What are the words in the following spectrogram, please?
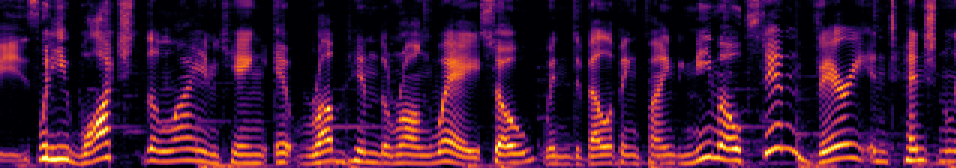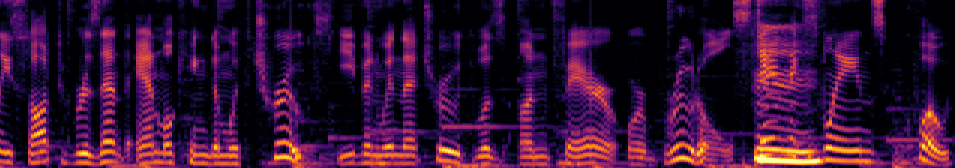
movies. When he watched The Lion King, it rubbed him the wrong way. So, when developing Finding Nemo, Stanton very intentionally sought to present the animal kingdom with truth, even when that truth was unfair or brutal. Stanton Hmm. explains, quote,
